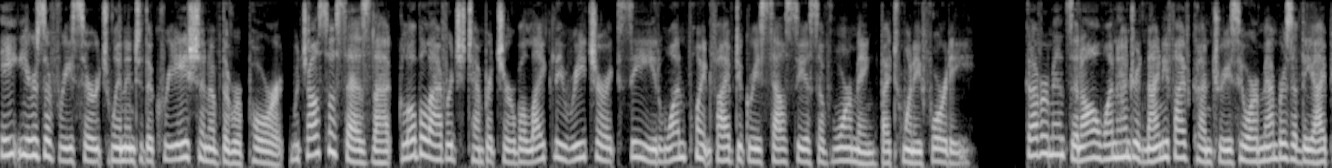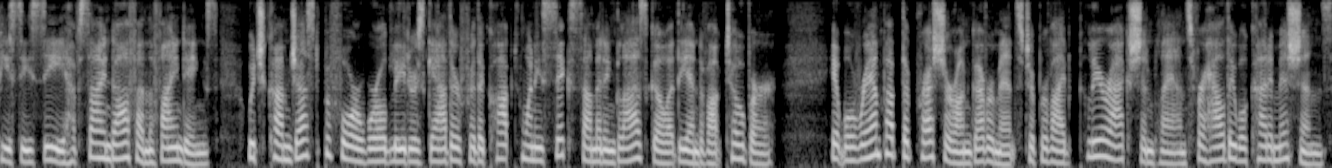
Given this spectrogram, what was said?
Eight years of research went into the creation of the report, which also says that global average temperature will likely reach or exceed 1.5 degrees Celsius of warming by 2040. Governments in all 195 countries who are members of the IPCC have signed off on the findings, which come just before world leaders gather for the COP26 summit in Glasgow at the end of October. It will ramp up the pressure on governments to provide clear action plans for how they will cut emissions,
